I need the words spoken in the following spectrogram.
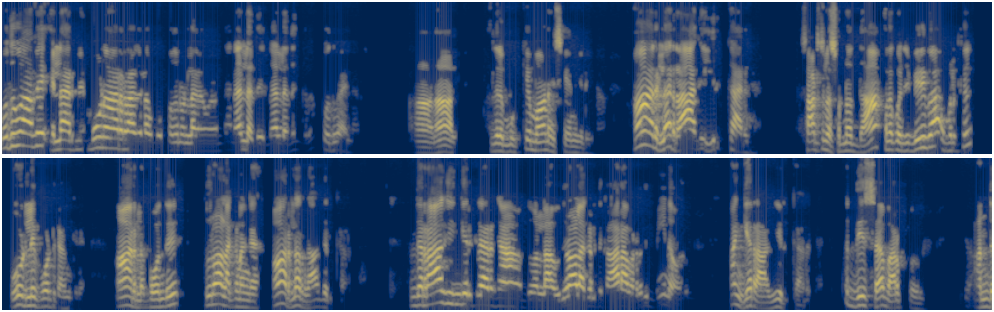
பொதுவாகவே எல்லாருமே மூணு ஆறு ராகில் பதினொன்று இருந்தால் நல்லது நல்லதுங்கிறது பொதுவாக எல்லாரும் ஆனால் அதில் முக்கியமான விஷயம்னு கேட்டிங்கன்னா ஆறில் ராகு இருக்காருங்க. ஷார்ட்ஸில் சொன்னது தான் அதை கொஞ்சம் விரிவாக உங்களுக்கு போர்டிலே போட்டு காமிக்கிறேன். ஆறில் இப்போ வந்து துலா லக்கணங்க ஆறுல ராகு இருக்காரு. இந்த ராகு இங்க இருக்கிறாருங்க. துலா லக்கணத்துக்கு ஆறா வர்றது மீனா வரும் அங்க ராகு இருக்காருங்க திசை வரப்பு. அந்த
